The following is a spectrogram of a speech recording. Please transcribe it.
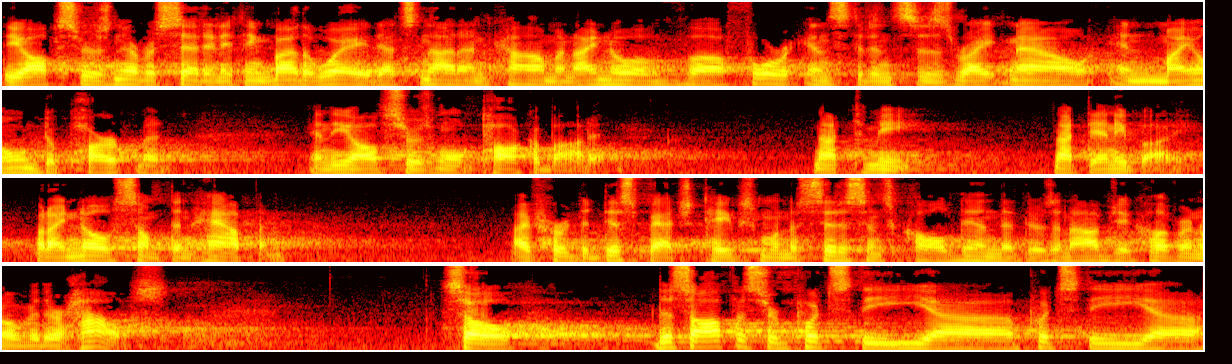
the officers never said anything. By the way, that's not uncommon. I know of uh, four incidences right now in my own department, and the officers won't talk about it. Not to me, not to anybody. But I know something happened. I've heard the dispatch tapes when the citizens called in that there's an object hovering over their house. So this officer puts the, uh, puts the uh,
